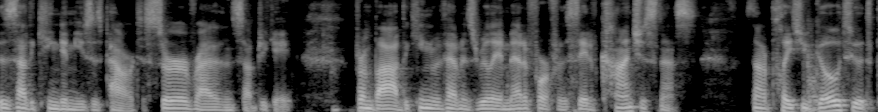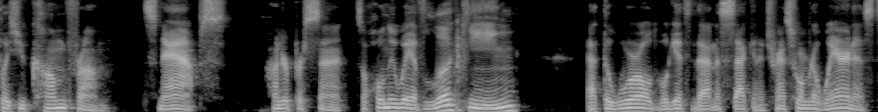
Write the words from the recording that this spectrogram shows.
This is how the kingdom uses power to serve rather than subjugate. From Bob, the kingdom of heaven is really a metaphor for the state of consciousness. It's not a place you go to, it's a place you come from. Snaps, 100%. It's a whole new way of looking at the world. We'll get to that in a second. A transformed awareness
